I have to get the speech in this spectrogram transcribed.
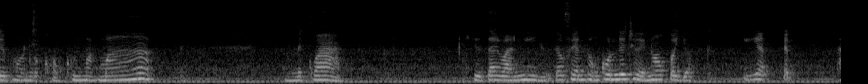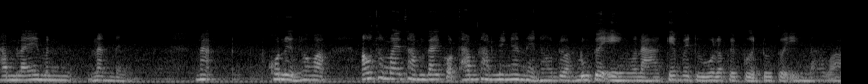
ยายพรก็ขอบคุณมากๆนึกว่า อยู่ไต้หวันนี่อยู่แต่แฟนสองคนเฉยๆนอกก็อยากอยากจะทำอะไรมันนั่นหนึ่งนะคนอื่นเขาว่า เอาทำไมทำได้ก็ทำทำไม่งั้นเนี่ยเนาดูดูตัวเองเวลาเก็บไปดูแล้วไปเปิดดูตัวเองนะว่า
